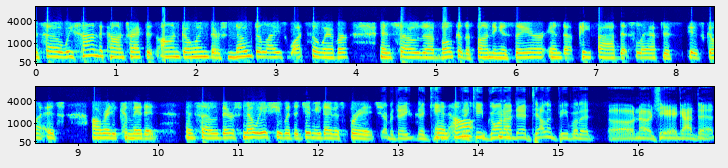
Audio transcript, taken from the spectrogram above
and so we signed the contract. It's ongoing. There's no delays whatsoever, and so the bulk of the funding is there, and the P5 that's left is is going it's already committed, and so there's no issue with the Jimmy Davis Bridge. Yeah, but they, they keep all- they keep going out there telling people that oh no, she ain't got that.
